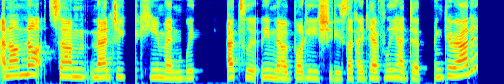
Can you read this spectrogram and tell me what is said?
And I'm not some magic human with absolutely no body issues. Like, I definitely had to think about it.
